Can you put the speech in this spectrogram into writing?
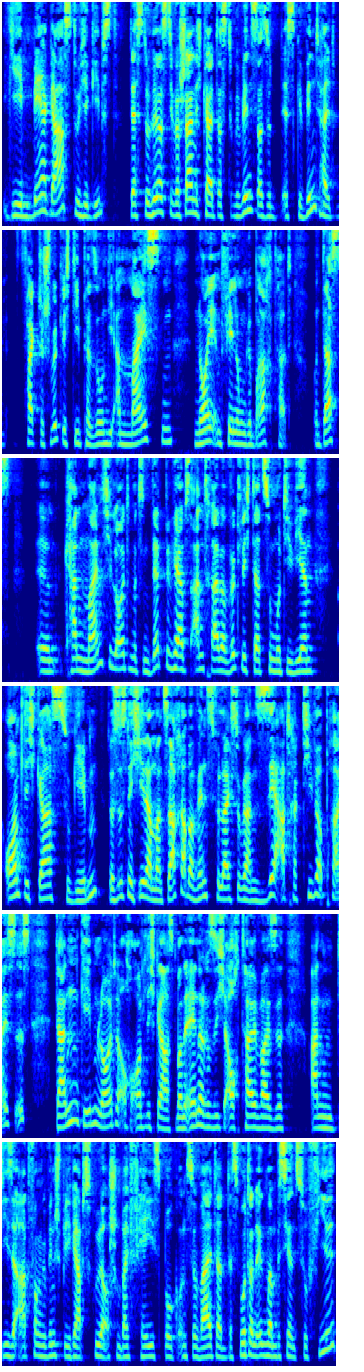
je mehr Gas du hier gibst, desto höher ist die Wahrscheinlichkeit, dass du gewinnst. Also es gewinnt halt faktisch wirklich die Person, die am meisten neue Empfehlungen gebracht hat. Und das kann manche Leute mit so einem Wettbewerbsantreiber wirklich dazu motivieren, ordentlich Gas zu geben. Das ist nicht jedermanns Sache, aber wenn es vielleicht sogar ein sehr attraktiver Preis ist, dann geben Leute auch ordentlich Gas. Man erinnere sich auch teilweise an diese Art von Gewinnspiel, gab es früher auch schon bei Facebook und so weiter. Das wurde dann irgendwann ein bisschen zu viel,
